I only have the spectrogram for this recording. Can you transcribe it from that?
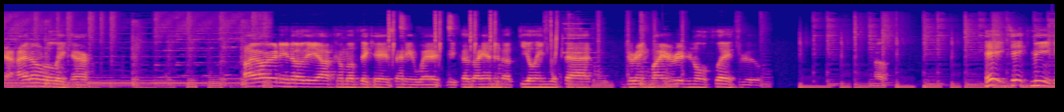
Yeah, I don't really care. I already know the outcome of the case anyway, because I ended up dealing with that during my original playthrough. Oh. Hey, take me!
